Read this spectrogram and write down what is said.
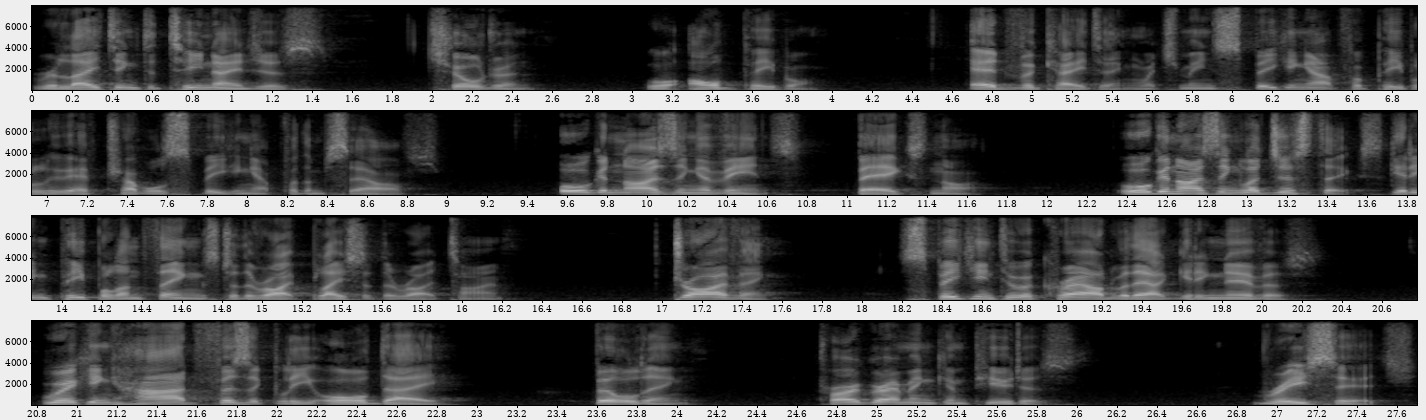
relating to teenagers, children, or old people, advocating, which means speaking up for people who have trouble speaking up for themselves, organizing events, bags not, organizing logistics, getting people and things to the right place at the right time, driving, speaking to a crowd without getting nervous, working hard physically all day, building, programming computers, research,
